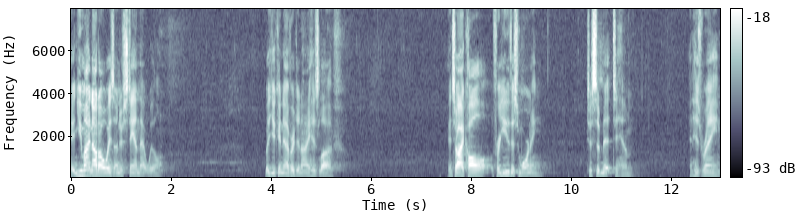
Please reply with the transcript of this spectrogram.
And you might not always understand that will but you can never deny his love. And so I call for you this morning to submit to him and his reign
